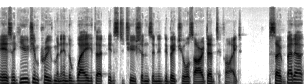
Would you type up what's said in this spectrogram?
is a huge improvement in the way that institutions and individuals are identified. So better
